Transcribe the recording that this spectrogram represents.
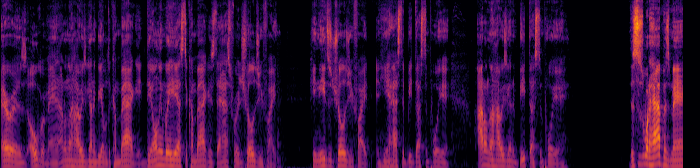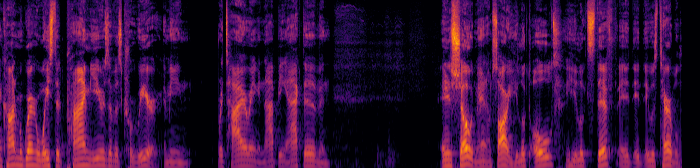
era is over, man. I don't know how he's gonna be able to come back. The only way he has to come back is to ask for a trilogy fight. He needs a trilogy fight, and he has to beat Dustin Poirier. I don't know how he's going to beat Dustin Poirier. This is what happens, man. Conor McGregor wasted prime years of his career. I mean, retiring and not being active and and it showed, man. I'm sorry. He looked old. He looked stiff. It it, it was terrible.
